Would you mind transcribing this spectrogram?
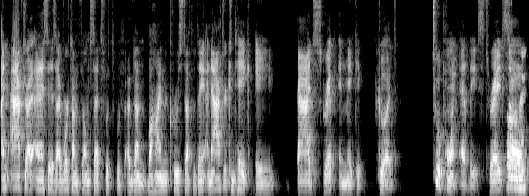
An actor, and I say this, I've worked on film sets with, with I've done behind the crew stuff with An actor can take a bad script and make it good, to a point at least, right? So, so many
